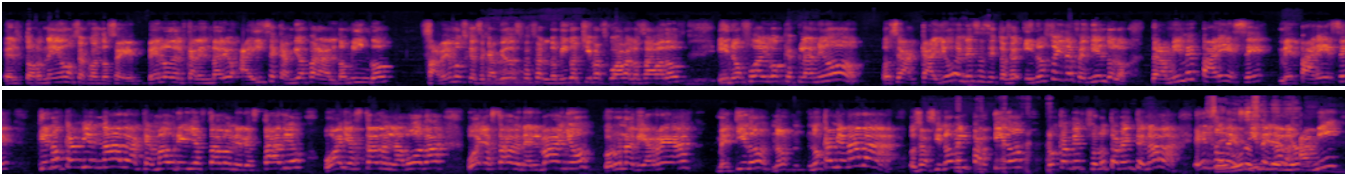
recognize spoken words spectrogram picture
el torneo, o sea, cuando se ve lo del calendario, ahí se cambió para el domingo. Sabemos que se cambió después el domingo, Chivas jugaba los sábados y no fue algo que planeó. O sea, cayó en esa situación y no estoy defendiéndolo, pero a mí me parece, me parece que no cambia nada que Mauri haya estado en el estadio o haya estado en la boda o haya estado en el baño con una diarrea metido, no, no cambia nada. O sea, si no ve el partido, no cambia absolutamente nada. Él no sí decide nada. dio- A mí,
